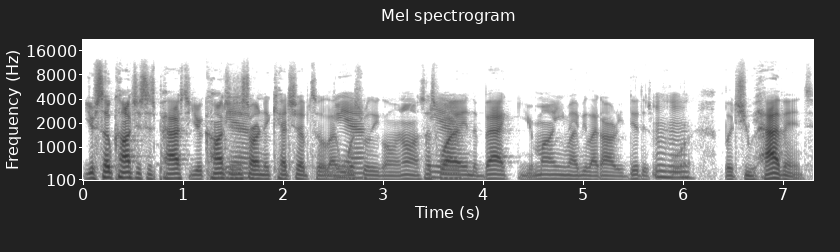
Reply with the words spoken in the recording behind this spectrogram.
Your subconscious is past it. Your conscious Yeah. is starting to catch up to like Yeah. what's really going on. So that's why in the back, your mind, you might be like, I already did this before, Mhm. but you haven't.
